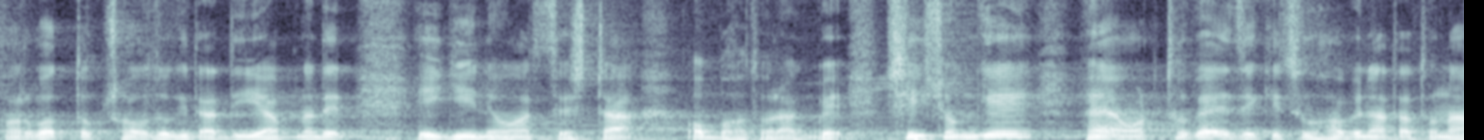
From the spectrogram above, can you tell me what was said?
সর্বাত্মক সহযোগিতা দিয়ে আপনাদের এগিয়ে নেওয়ার চেষ্টা অব্যাহত রাখবে। সেই সঙ্গে হ্যাঁ অর্থ ব্যয় যে কিছু হবে না তা তো না,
